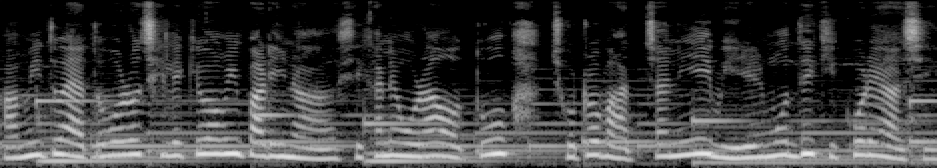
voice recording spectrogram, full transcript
আমি তো এত বড় ছেলেকেও আমি পারি না। সেখানে ওরা অত ছোট বাচ্চা নিয়ে ভিড়ের মধ্যে কি করে আসে?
